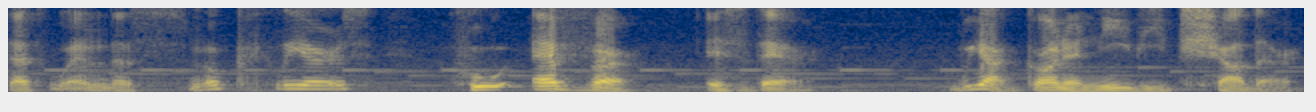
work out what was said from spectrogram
that when the smoke clears, whoever is there we are gonna need each other.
